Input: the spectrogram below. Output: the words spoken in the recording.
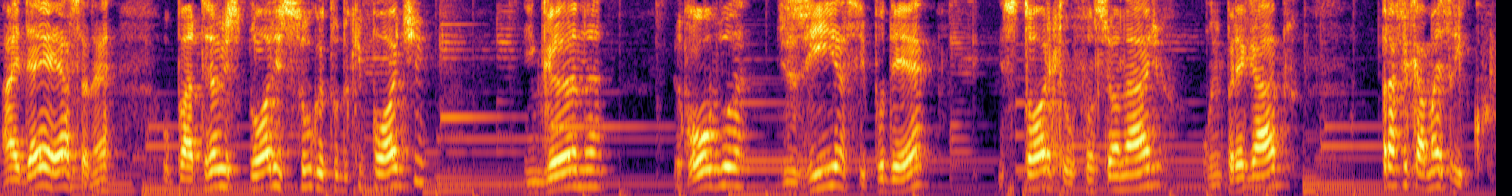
a ideia é essa, né? O patrão explora e suga tudo que pode, engana, rouba, desvia, se puder, extorque o funcionário, o empregado, para ficar mais rico.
